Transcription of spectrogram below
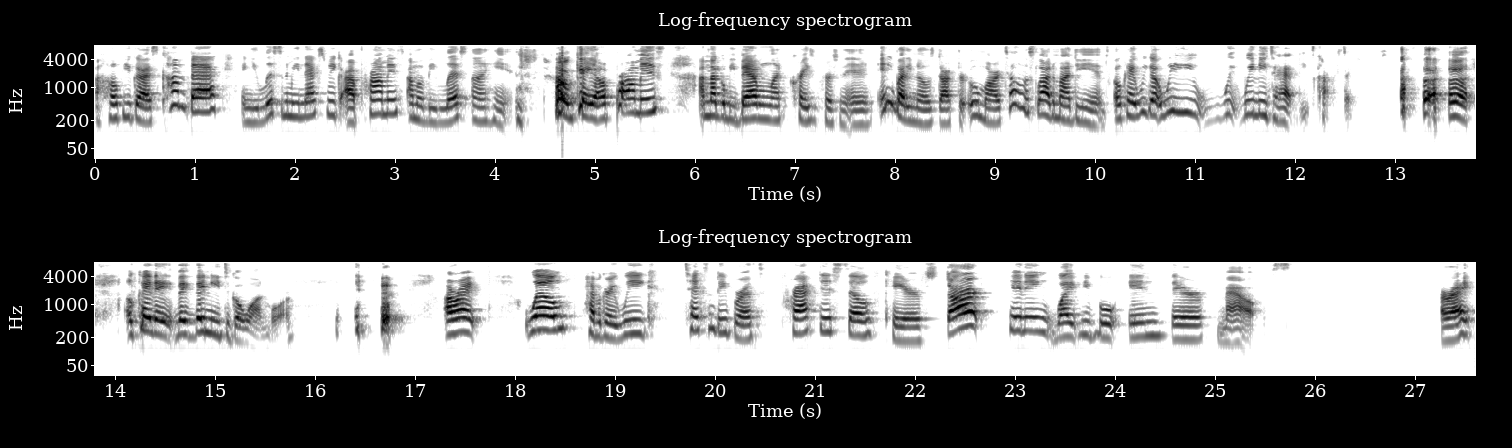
I hope you guys come back and you listen to me next week. I promise I'm gonna be less unhinged. okay, I promise I'm not gonna be babbling like a crazy person. And if anybody knows Dr. Umar, tell him to slide in my DMs. Okay, we got we we, we need to have these conversations. okay, they, they they need to go on more. All right. Well, have a great week. Take some deep breaths. Practice self care. Start hitting white people in their mouths. All right.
